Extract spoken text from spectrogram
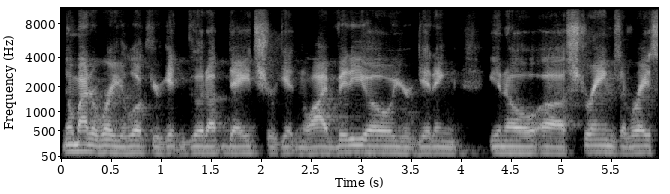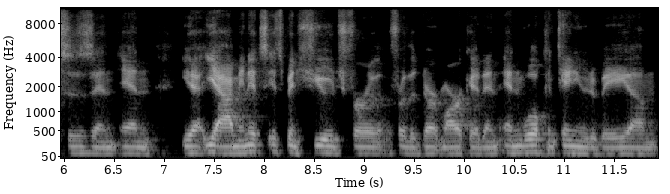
no matter where you look, you're getting good updates, you're getting live video, you're getting, you know, uh, streams of races and, and yeah, yeah, I mean, it's, it's been huge for, for the dirt market and, and will continue to be, um,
